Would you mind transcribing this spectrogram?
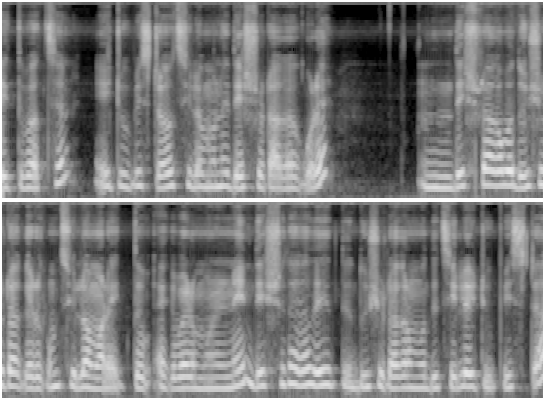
দেখতে পাচ্ছেন? এই টু পিসটাও ছিল মানে দেড়শো টাকা করে। দেড়শো টাকা বা দুশো টাকা এরকম ছিল আমার একদম একেবারে মনে নেই। দেড়শো টাকা দুশো টাকার মধ্যে ছিল এই টু। পিসটা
